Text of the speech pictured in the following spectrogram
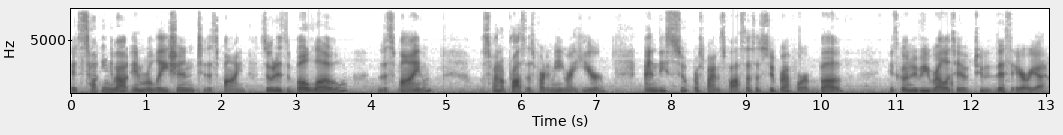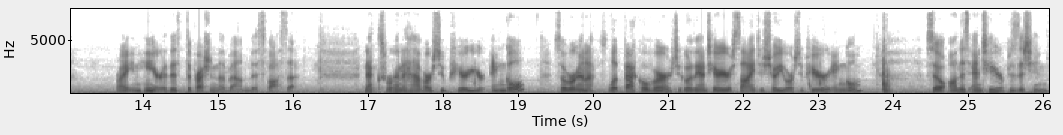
It's talking about in relation to the spine. So it is below the spine spinal process pardon me right here and the supraspinous fossa so supra for above is going to be relative to this area right in here, this depression about this fossa. Next, we're going to have our superior angle. So we're going to flip back over to go to the anterior side to show you our superior angle. So on this anterior position,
